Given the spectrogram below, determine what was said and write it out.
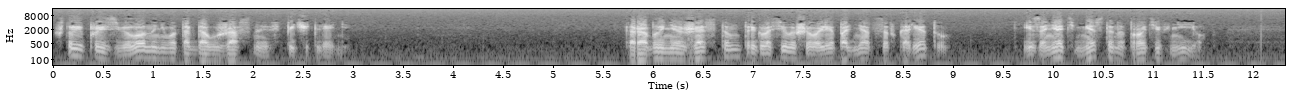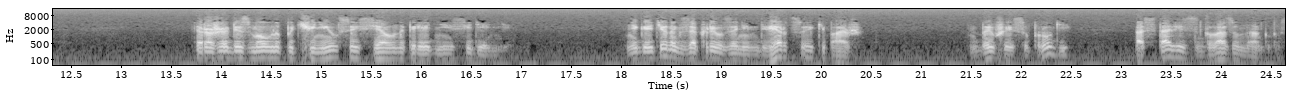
что и произвело на него тогда ужасное впечатление. Рабыня жестом пригласила Шевале подняться в карету и занять место напротив нее. Роже безмолвно подчинился и сел на переднее сиденье. Негритенок закрыл за ним дверцу экипажа бывшие супруги остались с глазу на глаз.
